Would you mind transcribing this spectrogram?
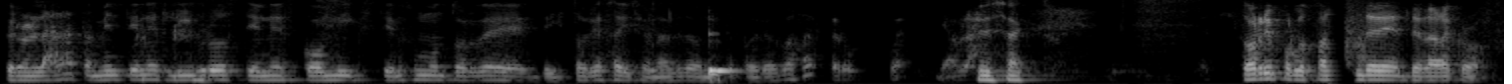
Pero en Lara también tienes libros, tienes cómics, tienes un montón de, de historias adicionales de donde te podrías basar. Pero bueno, ya hablamos. Exacto. Sorry por los fans de, Lara Croft.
